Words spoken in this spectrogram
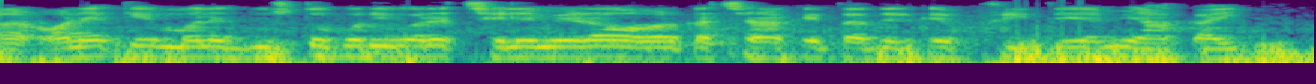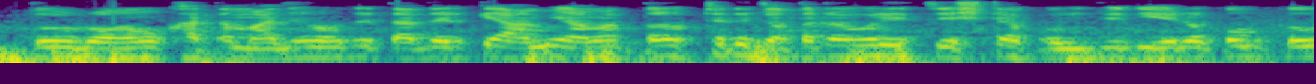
আর অনেকে মানে দুস্থ পরিবারের ছেলে মেয়েরাও আমার কাছে আঁকে তাদেরকে ফ্রিতে আমি আঁকাই। তো রং খাতা মাঝে মধ্যে তাদেরকে আমি আমার তরফ থেকে যতটা করি চেষ্টা করি যদি এরকম কেউ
